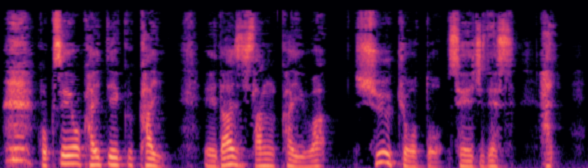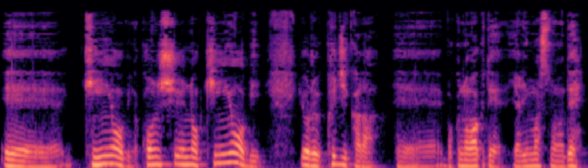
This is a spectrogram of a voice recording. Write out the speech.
国政を変えていく回、えー、第3回は、宗教と政治です。はい。えー、金曜日の、今週の金曜日夜9時から、えー、僕の枠でやりますので、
